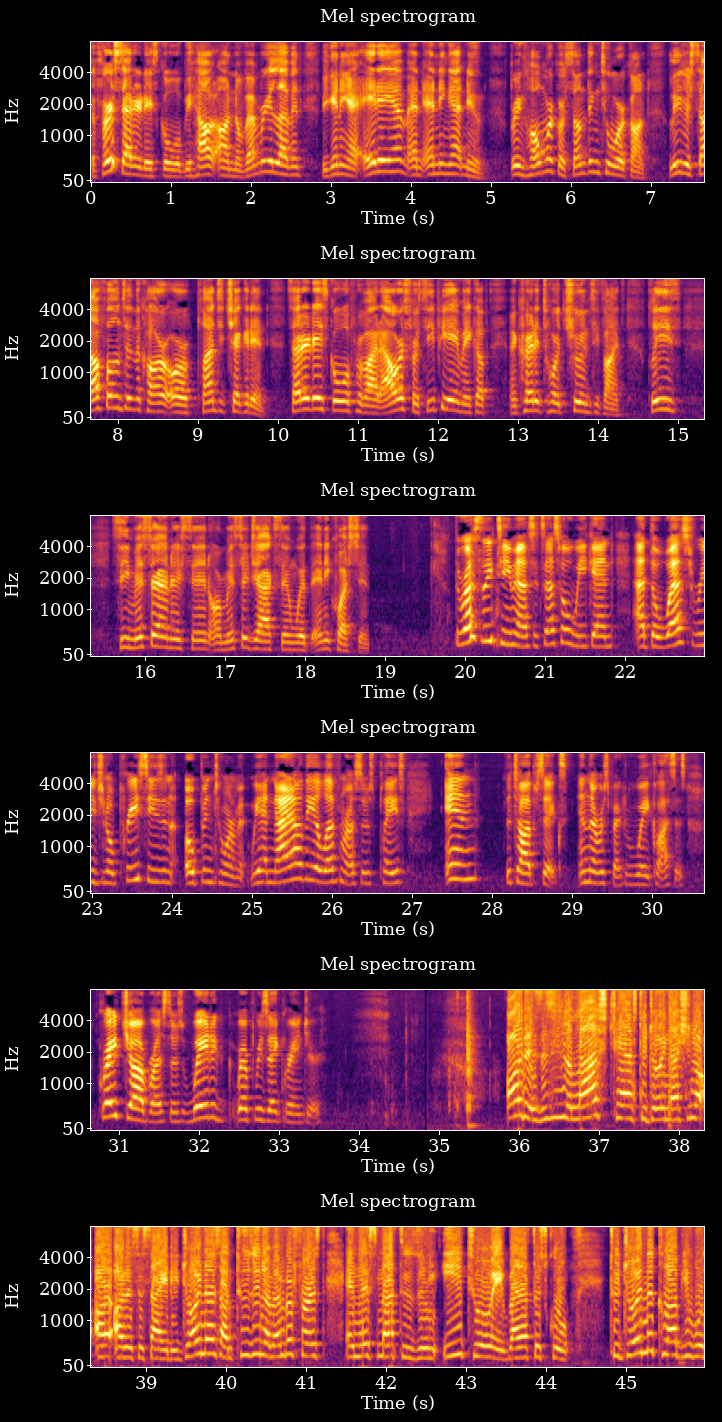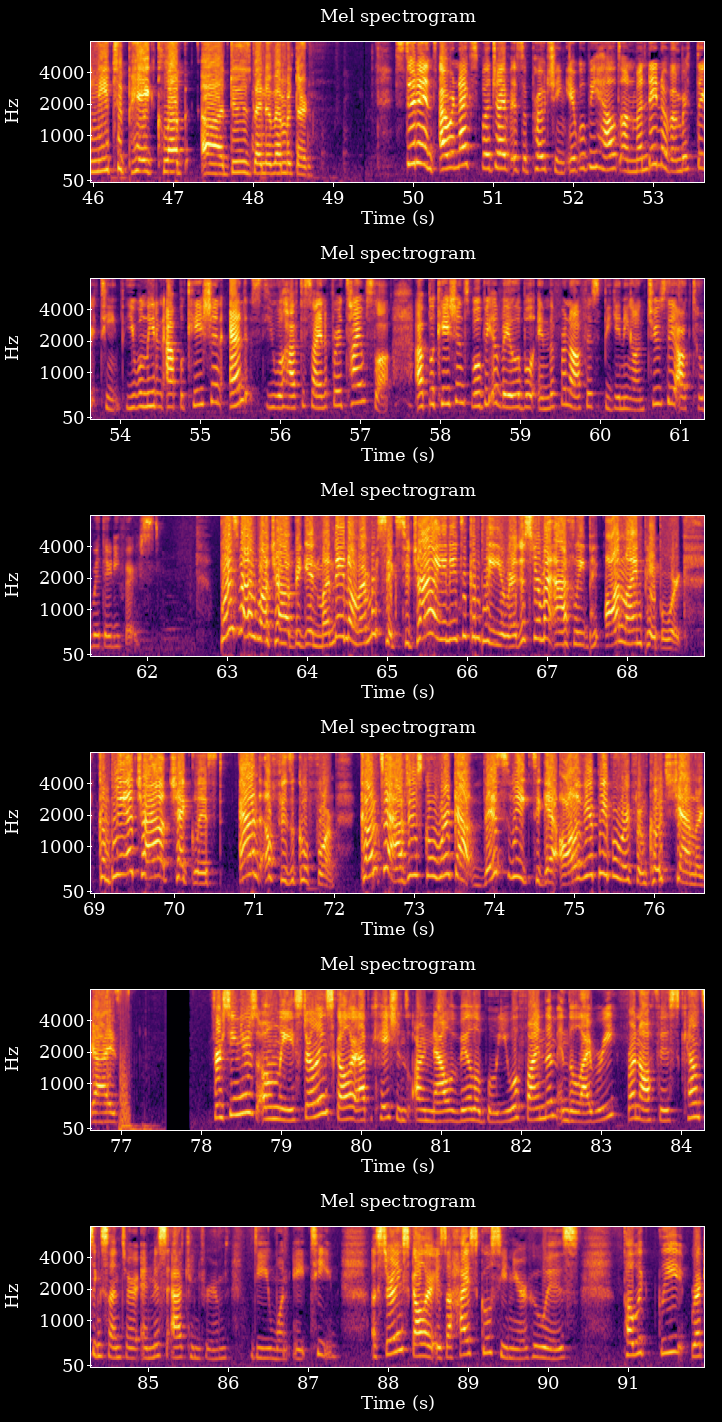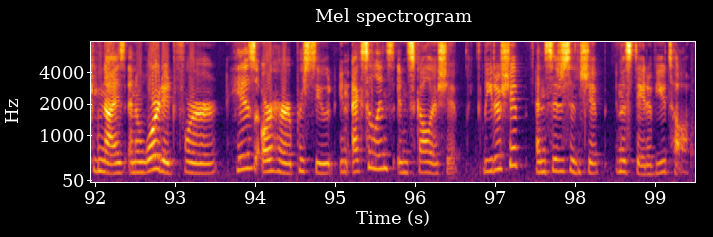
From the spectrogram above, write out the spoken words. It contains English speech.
The first Saturday school will be held on November 11th, beginning at 8 a.m. and ending at noon. Bring homework or something to work on. Leave your cell phones in the car or plan to check it in. Saturday school will provide hours for CPA makeup and credit towards truancy fines. Please see Mr. Anderson or Mr. Jackson with any questions. The wrestling team had a successful weekend at the West Regional Preseason Open Tournament. We had 9 out of the 11 wrestlers place in the top 6 in their respective weight classes. Great job, wrestlers. Way to represent Granger. Artists, this is your last chance to join National Art Honor Society. Join us on Tuesday, November 1st in Miss Matthews Zoom E208 right after school. To join the club, you will need to pay club uh, dues by November 3rd. Students, our next blood drive is approaching. It will be held on Monday, November 13th. You will need an application and you will have to sign up for a time slot. Applications will be available in the front office beginning on Tuesday, October 31st. Boys basketball tryout begin Monday, November 6th. To try you need to complete your Register My Athlete online paperwork, complete a tryout checklist, and a physical form. Come to after school workout this week to get all of your paperwork from Coach Chandler, guys. For seniors only, Sterling Scholar applications are now available. You will find them in the library, front office, counseling center, and Miss Atkins room D118. A Sterling Scholar is a high school senior who is publicly recognized and awarded for his or her pursuit in excellence in scholarship, leadership, and citizenship in the state of Utah.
